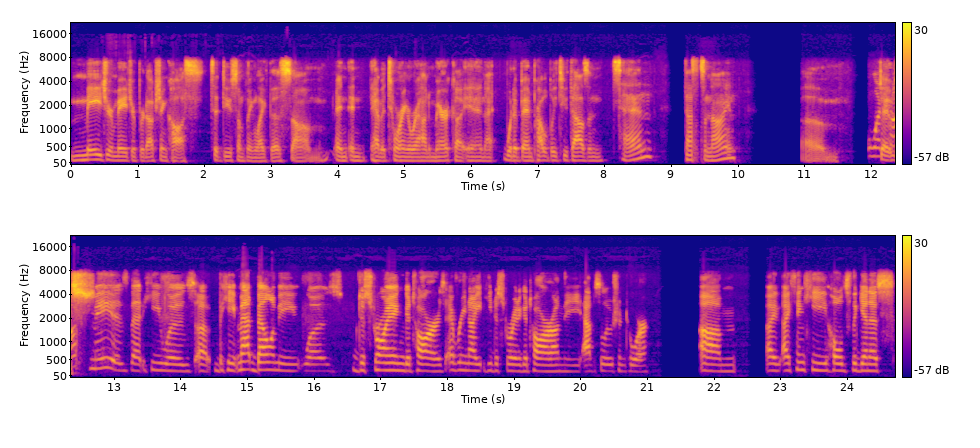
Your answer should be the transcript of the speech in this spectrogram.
major major production costs to do something like this, um, and and have it touring around America in I would have been probably 2010, 2009. Um, What So it shocks was- me is that he was uh, he Matt Bellamy was destroying guitars every night. He destroyed a guitar on the Absolution tour. Um, I, I think he holds the Guinness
